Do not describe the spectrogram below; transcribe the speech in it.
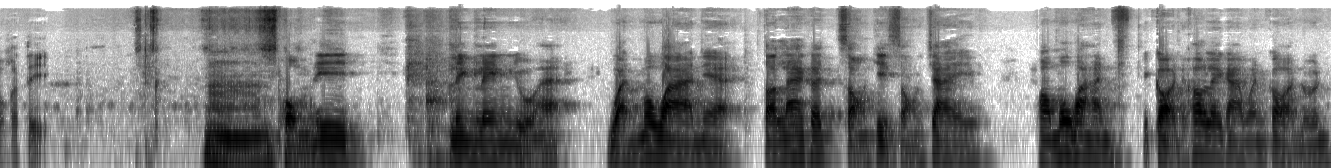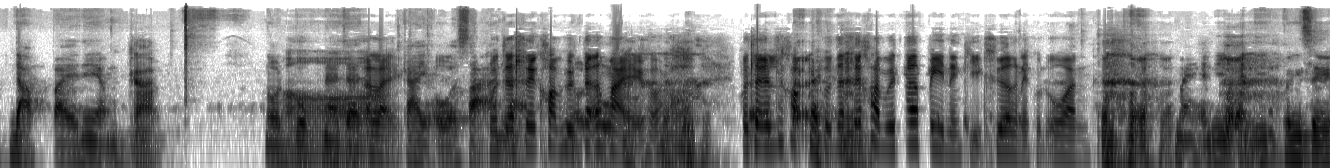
ปกติ อืม ผมนี่เล็งๆอยู่ฮะ วันเมื่อวานเนี่ย ตอนแรกก็สองจิตสองใจ พอเมื่อวานก่อนเข้ารายการวันก่อนนู้นดับไปเนี่ยครับ โน้ตบุ๊กน่าจะใกล้โอกาสคุณจะซื้อคอมพิวเตอร์ใหม่เขาคุณจะคุณจะซื้อคอมพิวเตอร์ปีหนึ่งกี่เครื่องเนี่ยคุณอ้วนไม่อันนี้อันนี้เพิ่งซื้อ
